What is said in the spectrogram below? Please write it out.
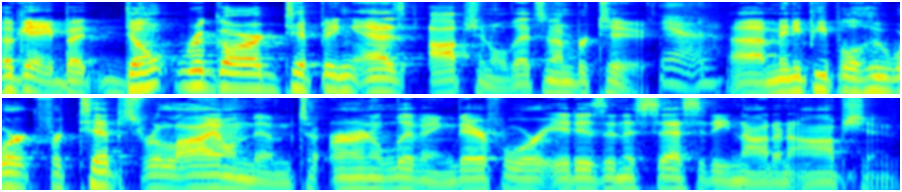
Okay, but don't regard tipping as optional. That's number two. Yeah. Uh, many people who work for tips rely on them to earn a living. Therefore, it is a necessity, not an option.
